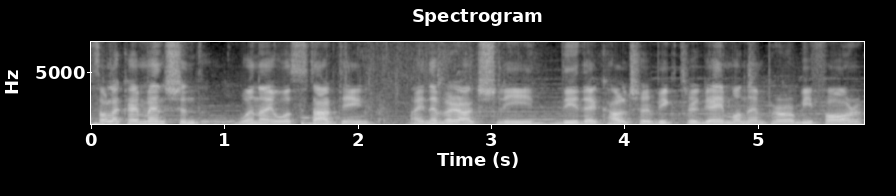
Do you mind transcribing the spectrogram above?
So like I mentioned when I was starting, I never actually did a culture victory game on Emperor before,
